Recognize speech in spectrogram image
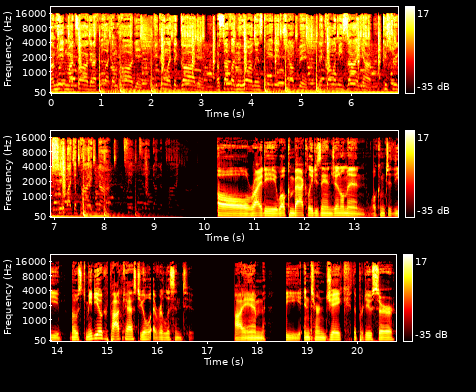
I'm hitting my target, I feel like I'm Harden. Get green like the garden. I'm south like New Orleans, get it jumping. They calling me Zion. Constrict shit like a python. Alrighty, welcome back, ladies and gentlemen. Welcome to the most mediocre podcast you'll ever listen to. I am the intern Jake, the producer.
